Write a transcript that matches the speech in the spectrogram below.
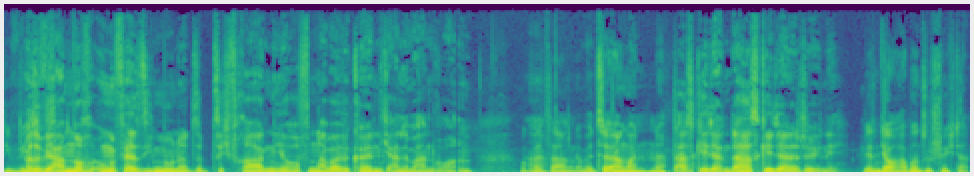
die Also wir haben noch ungefähr 770 Fragen hier offen, aber wir können nicht alle beantworten. Wollte gerade sagen, dann wird's ja irgendwann, ne? Das geht ja, das geht ja natürlich nicht. Wir sind ja auch ab und zu schüchtern.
